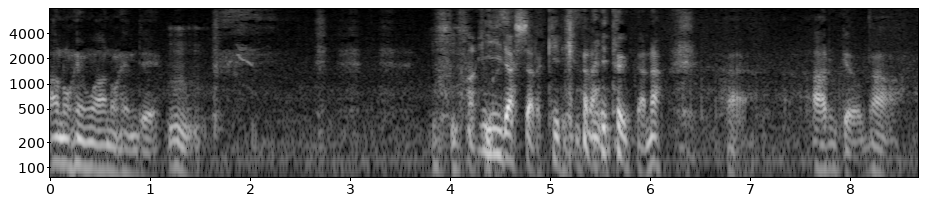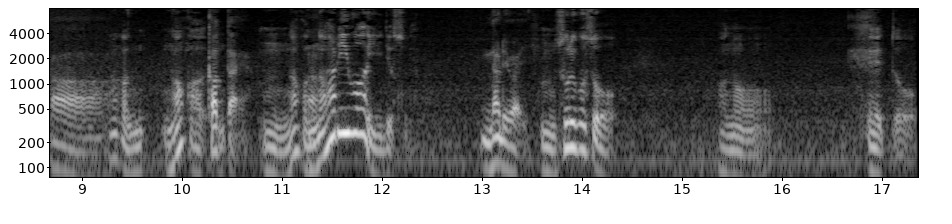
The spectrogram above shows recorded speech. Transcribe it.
ああの辺はあの辺で。うん。ま あ言い出したらキリがないというかな、はい、あるけどな。あなんかなんかあ買ったんや。うんなんかなりはいいですね。なりはいい。うんそれこそあのえっ、と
